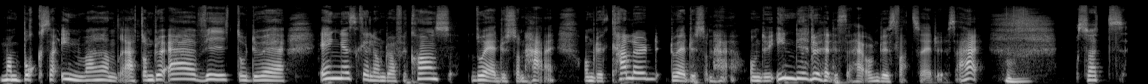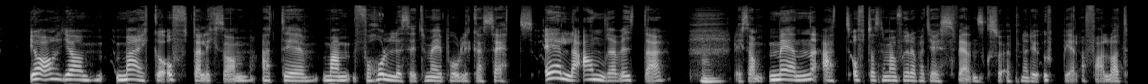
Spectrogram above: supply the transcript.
man boxar in varandra. Att om du är vit och du är engelsk eller om du är afrikansk, då är du sån här. Om du är colored, då är du sån här. Om du är indier, då är du så här. Om du är svart så är du så här. Mm. Så att ja, jag märker ofta liksom att det, man förhåller sig till mig på olika sätt. Eller andra vita. Mm. Liksom. Men att oftast när man får reda på att jag är svensk så öppnar det upp i alla fall. Och att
